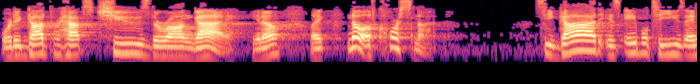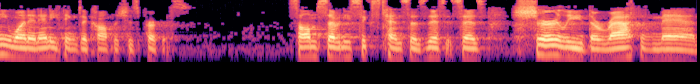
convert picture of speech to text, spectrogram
Or did God perhaps choose the wrong guy? You know? Like, no, of course not. See, God is able to use anyone and anything to accomplish his purpose. Psalm 76:10 says this. It says, "Surely the wrath of man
